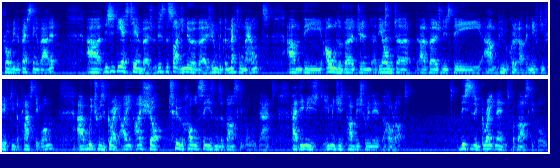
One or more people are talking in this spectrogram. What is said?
probably the best thing about it. Uh, this is the STM version. This is the slightly newer version with the metal mount. Um, the older version, uh, the older uh, version is the um, people call it like the Nifty 50, the plastic one, uh, which was great. I, I shot two whole seasons of basketball with that. Had image, images published with it, the whole lot. This is a great lens for basketball.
